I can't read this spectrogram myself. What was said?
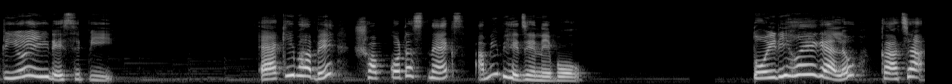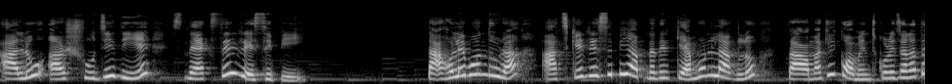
প্রিয় এই রেসিপি। একইভাবে সবকটা স্ন্যাক্স আমি ভেজে নেব। তৈরি হয়ে গেল কাঁচা আলু আর সুজি দিয়ে স্ন্যাক্সের রেসিপি। তাহলে বন্ধুরা, আজকের রেসিপি আপনাদের কেমন লাগল তা আমাকে কমেন্ট করে জানাতে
